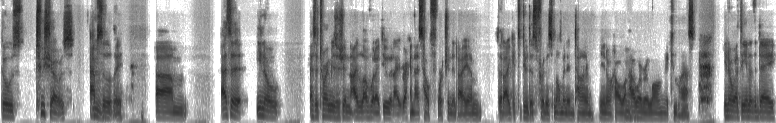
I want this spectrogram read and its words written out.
goes to shows, absolutely. Um, as a you know, as a touring musician, I love what I do, and I recognize how fortunate I am that I get to do this for this moment in time. You know, how Mm. however long it can last. You know, at the end of the day,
